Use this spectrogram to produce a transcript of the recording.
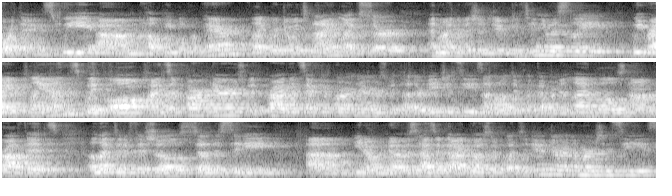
four things. We um, help people prepare, like we're doing tonight, like CERT and my division do continuously. We write plans with all kinds of partners, with private sector partners, with other agencies on all different government levels, nonprofits, elected officials, so the city, um, you know, knows, has a guidepost of what to do during emergencies.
